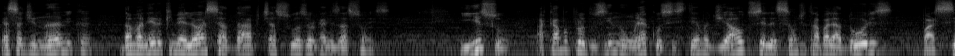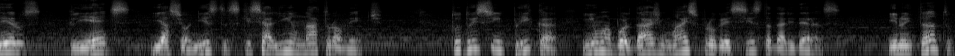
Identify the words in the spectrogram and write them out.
essa dinâmica da maneira que melhor se adapte às suas organizações. E isso acaba produzindo um ecossistema de autoseleção de trabalhadores, parceiros, clientes e acionistas que se alinham naturalmente. Tudo isso implica em uma abordagem mais progressista da liderança. E, no entanto,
